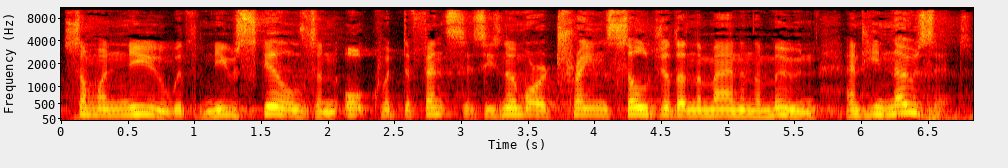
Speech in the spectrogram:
someone new with new skills and awkward defenses. He's no more a trained soldier than the man in the moon, and he knows it.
